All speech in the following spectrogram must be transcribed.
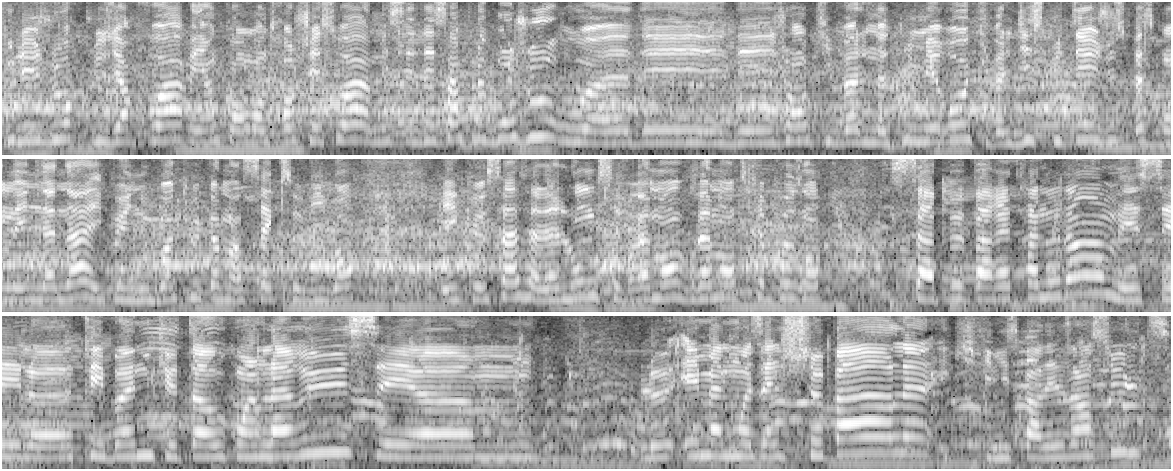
tous les jours, plusieurs fois, rien qu'en rentrant chez soi. Mais c'est des simples bonjours ou euh, des, gens qui veulent notre numéro, qui veulent discuter juste parce qu'on est une nana et qu'ils nous voient que comme un sexe vivant. Et que ça, à la longue, c'est vraiment, vraiment très pesant. Ça peut paraître anodin, mais c'est le t'es bonne que t'as au coin de la rue, c'est. Euh, et mademoiselle je te parle et qui finissent par des insultes,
